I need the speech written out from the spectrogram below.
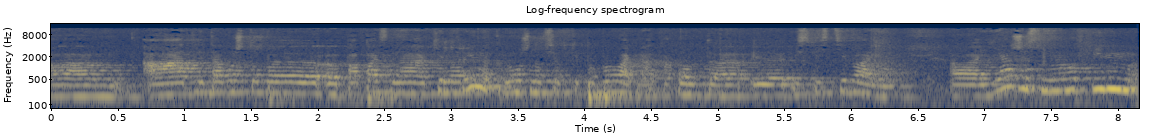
а для того, чтобы попасть на кинорынок, нужно все-таки побывать на каком-то из фестивалей. Я же снимал фильм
